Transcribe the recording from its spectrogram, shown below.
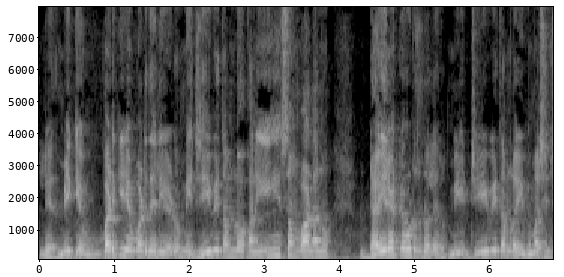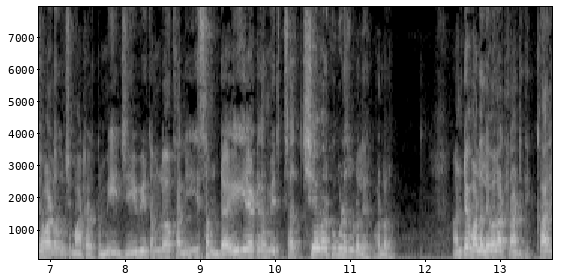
లేదు. మీకు ఎవ్వడికి ఎవ్వడు తెలియడు. మీ జీవితంలో కనీసం వాళ్ళను డైరెక్ట్గా కూడా చూడలేరు. మీ జీవితంలో ఈ విమర్శించే వాళ్ళ గురించి మాట్లాడుతున్నారు. మీ జీవితంలో కనీసం డైరెక్ట్గా మీరు చచ్చే వరకు కూడా చూడలేరు వాళ్ళను. అంటే వాళ్ళ లెవెల్ అట్లాంటిది. కానీ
